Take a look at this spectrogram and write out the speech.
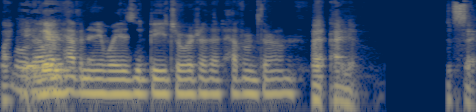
Like well, that wouldn't happen anyways. It'd be Georgia that have them thrown. I, I know. Just say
